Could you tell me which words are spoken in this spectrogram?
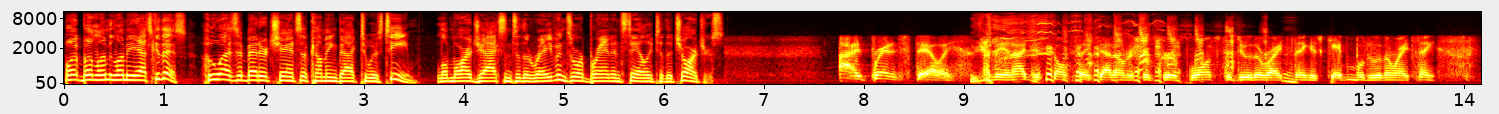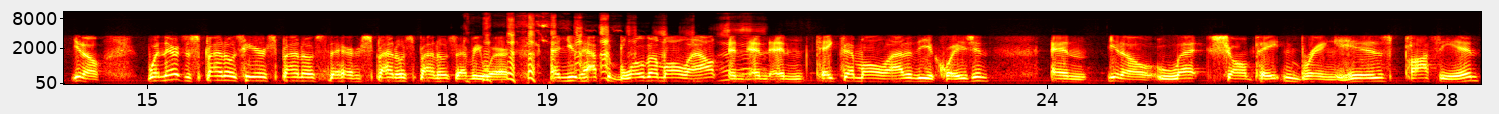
But but let me let me ask you this: Who has a better chance of coming back to his team, Lamar Jackson to the Ravens or Brandon Staley to the Chargers? I Brandon Staley. I mean, I just don't think that ownership group wants to do the right thing, is capable of doing the right thing. You know, when there's a Spanos here, Spanos there, Spanos, Spanos everywhere, and you'd have to blow them all out and and and take them all out of the equation, and you know, let Sean Payton bring his posse in.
